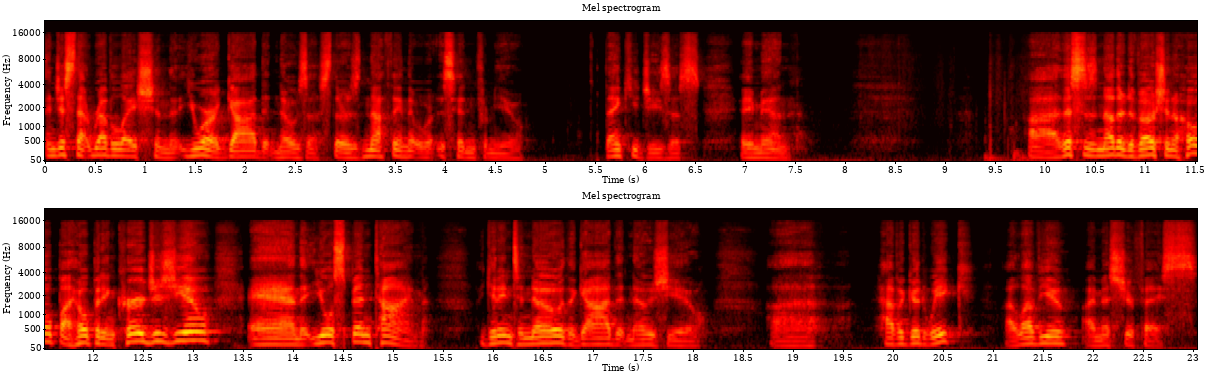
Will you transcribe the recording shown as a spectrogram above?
and just that revelation that you are a God that knows us. There is nothing that is hidden from you. Thank you, Jesus. Amen. Uh, this is another devotion of hope. I hope it encourages you and that you'll spend time getting to know the God that knows you. Uh, have a good week. I love you. I miss your face.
